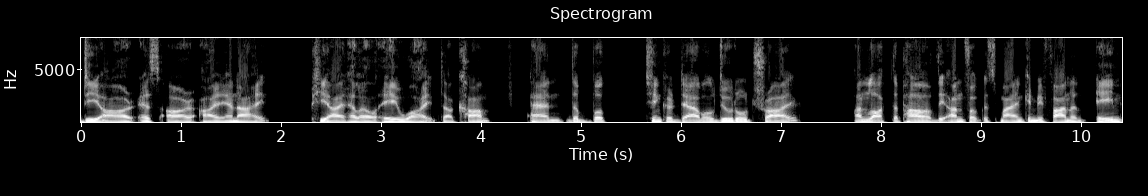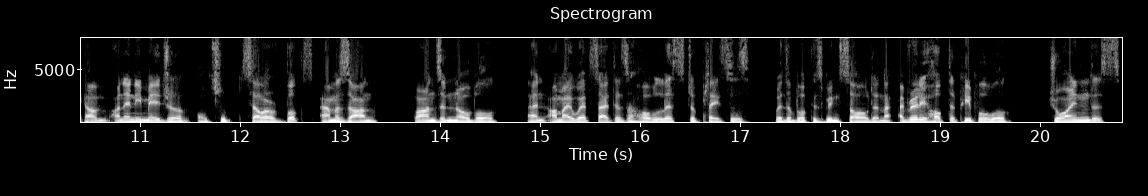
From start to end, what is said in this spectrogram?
D R S R I N I P I L L A Y dot com, and the book Tinker Dabble Doodle Try. Unlock the Power of the Unfocused Mind can be found on, um, on any major seller of books, Amazon, Barnes and Noble. And on my website, there's a whole list of places where the book is being sold. And I really hope that people will join this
